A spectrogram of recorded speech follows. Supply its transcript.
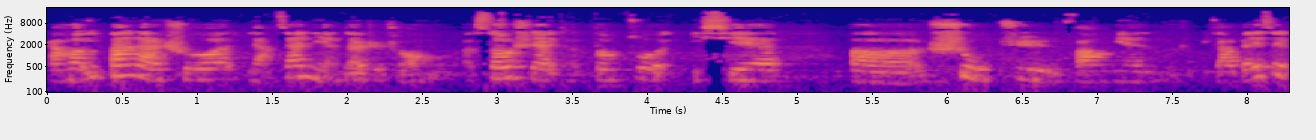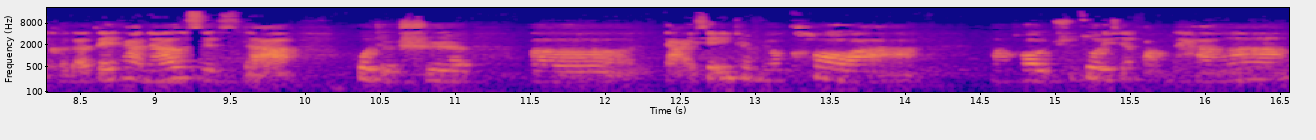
然后一般来说两三年的这种 associate 都做一些呃数据方面就是比较 basic 的 data analysis 啊，或者是呃打一些 interview call 啊，然后去做一些访谈啊，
